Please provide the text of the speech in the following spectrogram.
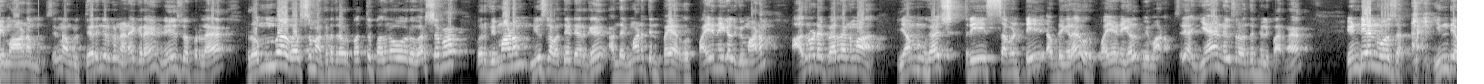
விமானம். சரிங்களா உங்களுக்கு தெரிஞ்சிருக்கும்னு நினைக்கிறேன். நியூஸ் பேப்பர்ல ரொம்ப வருஷமா கிட்டத்தட்ட ஒரு பத்து பதினோரு வருஷமா ஒரு விமானம் நியூஸ்ல வந்துட்டே இருக்கு. அந்த விமானத்தின் பெயர் ஒரு பயணிகள் விமானம். அதனுடைய பேர் தான் என்னமா? எம்ஹெச் த்ரீ செவன்டி அப்படிங்கிற ஒரு பயணிகள் விமானம். சரியா? ஏன் நியூஸ்ல வந்து சொல்லி பாருங்க. இந்தியன் ஓசன் இந்திய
